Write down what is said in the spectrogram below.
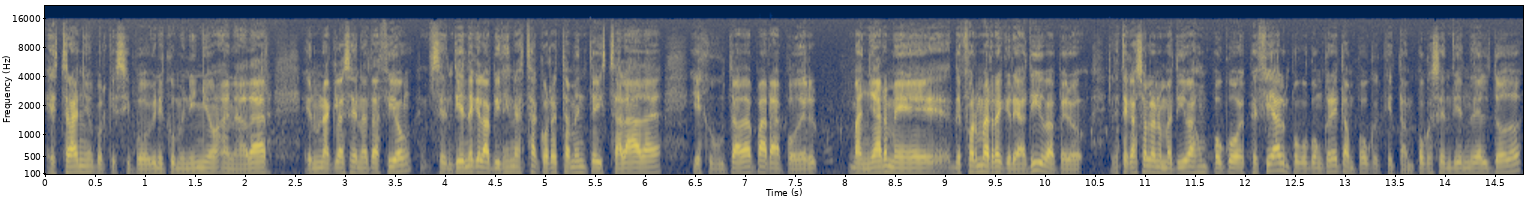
extraño, porque si puedo venir con mi niño a nadar en una clase de natación, se entiende que la piscina está correctamente instalada y ejecutada para poder bañarme de forma recreativa, pero en este caso la normativa es un poco especial, un poco concreta, un poco que tampoco se entiende del todo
